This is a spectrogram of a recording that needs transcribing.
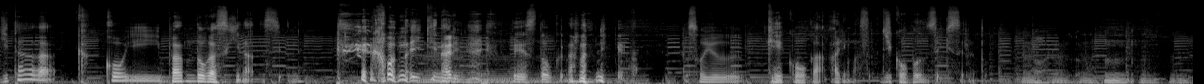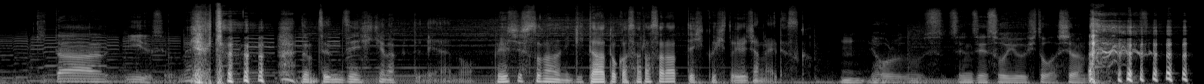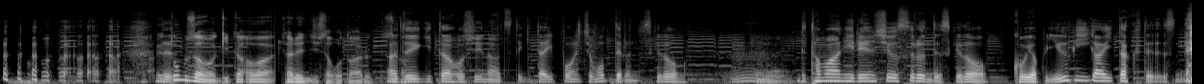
ギターがかっこいいバンドが好きなんですよね。こんないきなりうん。ベーストークなのに。そういう傾向があります。自己分析すると、うんうん。うんうん、うん。ギターいいですよね。でも全然弾けなくてねあのベーシストなのにギターとかサラサラって弾く人いるじゃないですか。うん。いや俺全然そういう人は知らない。えトムさんはギターはチャレンジしたことあるんですか？あでギター欲しいなっつってギター1本一応持ってるんですけど。うん。でたまに練習するんですけどこうやっぱ指が痛くてですね。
